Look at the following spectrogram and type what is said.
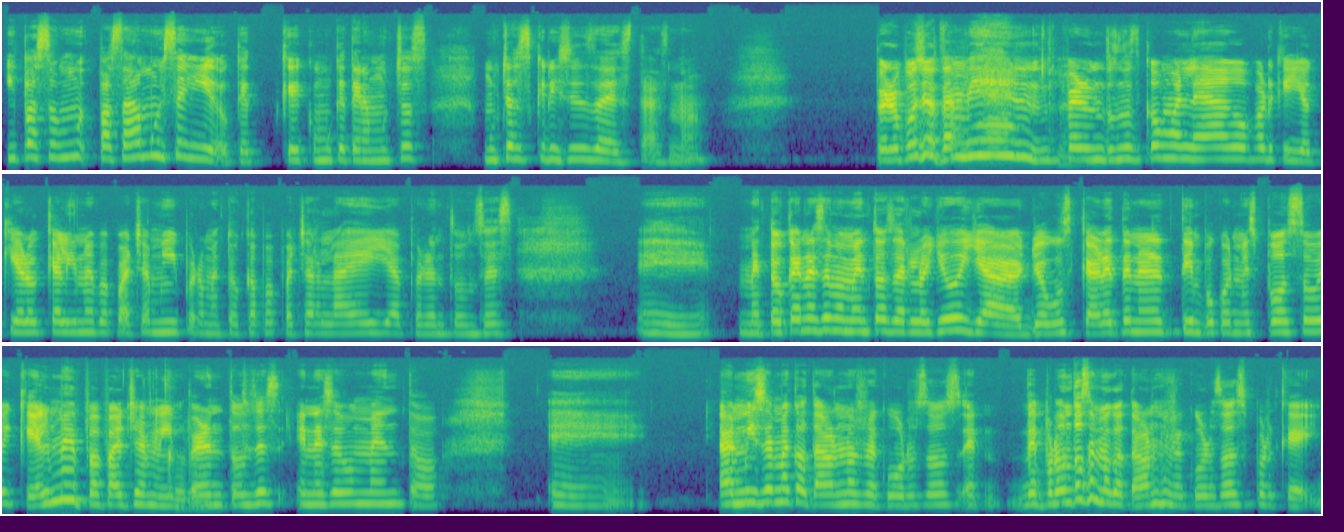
Y pasó, pasaba muy seguido, que, que como que tenía muchos, muchas crisis de estas, ¿no? Pero pues yo también. Pero entonces, ¿cómo le hago? Porque yo quiero que alguien me papache a mí, pero me toca papacharla a ella. Pero entonces eh, me toca en ese momento hacerlo yo y ya yo buscaré tener tiempo con mi esposo y que él me papache a mí. Pero entonces, en ese momento, eh, a mí se me acotaron los recursos, de pronto se me acotaron los recursos porque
